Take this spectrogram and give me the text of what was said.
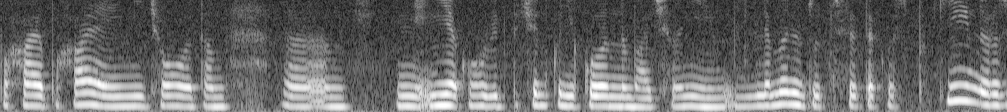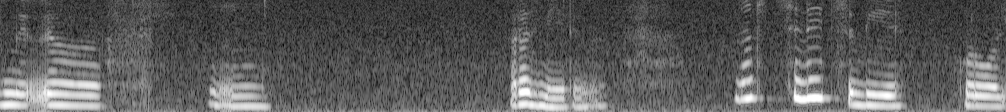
пахає, пахає і нічого там е, ні- ніякого відпочинку ніколи не бачила. Ні, для мене тут все таке спокійно, розмі... е, розмірено. Ну тут сидить собі король,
